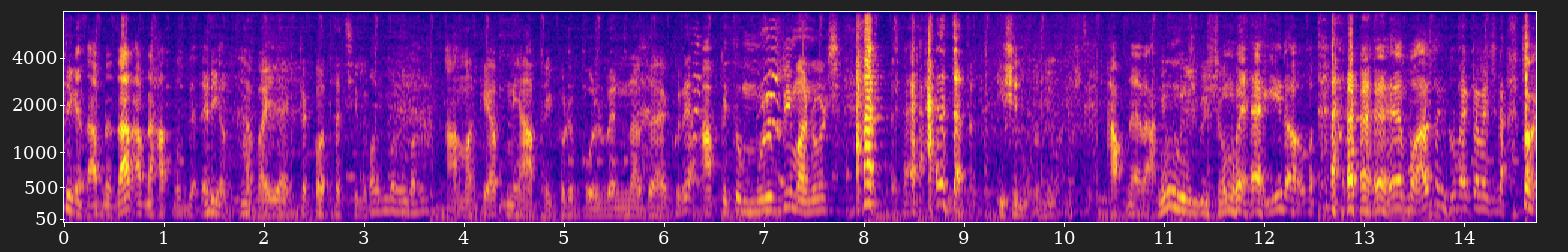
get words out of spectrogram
ঠিক আছে আপনি যান আপনি হাত মুখ দিয়ে রেডি হন। ভাইয়া একটা কথা ছিল। বলুন বলুন বলুন। আমাকে আপনি আপনি করে বলবেন না দয়া করে। আপনি তো মুরব্বী মানুষ। কিসের মুরব্বী মানুষ? আপনার আমি উনিশ বিশ সময় একই রকম বয়স খুব একটা বেশি না। তবে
